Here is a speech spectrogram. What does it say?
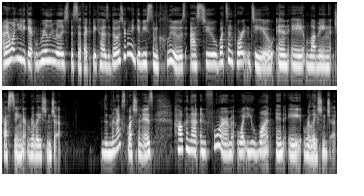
And I want you to get really, really specific because those are going to give you some clues as to what's important to you in a loving, trusting relationship. Then the next question is how can that inform what you want in a relationship?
